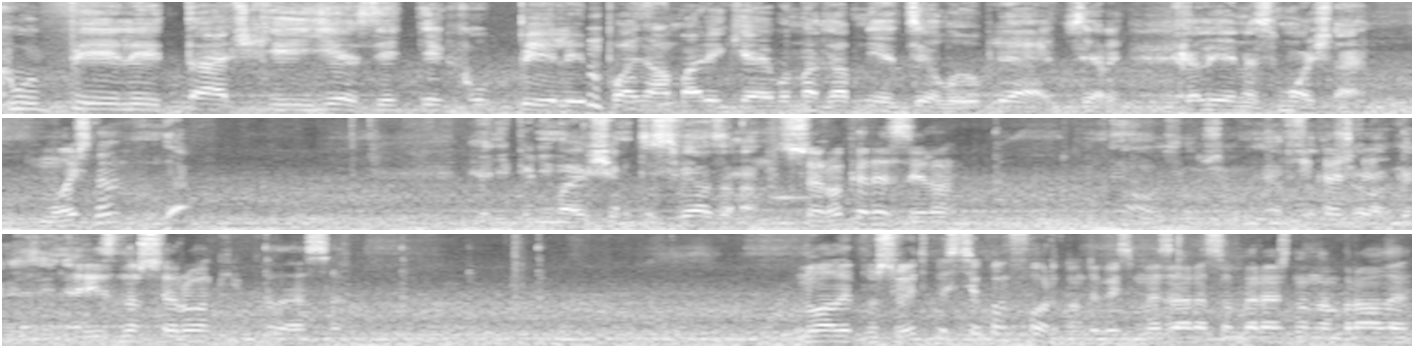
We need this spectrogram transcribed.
Купили тачки, ездить не купили. Понял, Марик, я его на говне делаю, блядь, серый. Колейность мощная, Мощно? да. Я не понимаю, с чем это связано. Широка резина Ну, слушай, у меня все на широкой резине. Різноширокі колеса. Ну, але по швидкості комфортно. Дивись, ми зараз обережно набрали.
